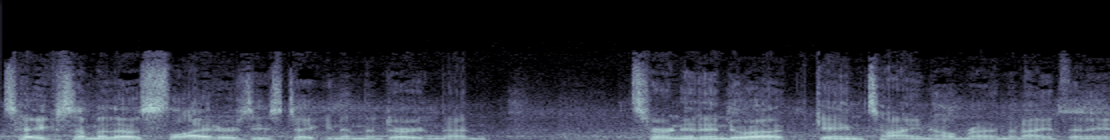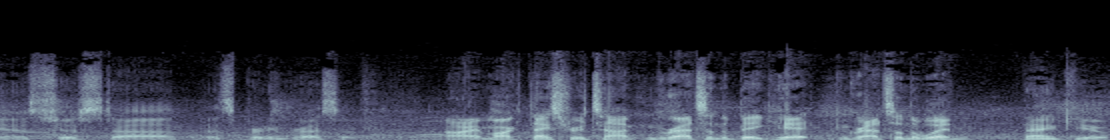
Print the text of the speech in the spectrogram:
take some of those sliders he's taking in the dirt and then turn it into a game tying home run in the ninth inning. It's just, uh, it's pretty impressive. All right, Mark, thanks for your time. Congrats on the big hit. Congrats on the win. Thank you.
